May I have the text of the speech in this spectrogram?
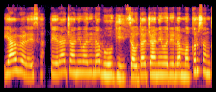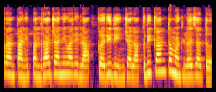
यावेळेस तेरा जानेवारीला भोगी चौदा जानेवारीला मकर संक्रांत आणि पंधरा जानेवारीला करिदिन ज्याला क्रिकांत म्हटलं जातं.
